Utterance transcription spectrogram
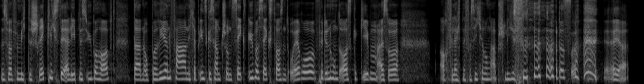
Und es war für mich das schrecklichste Erlebnis überhaupt. Dann operieren fahren. Ich habe insgesamt schon sechs, über 6000 Euro für den Hund ausgegeben. Also auch vielleicht eine Versicherung abschließen oder so. Ja, ja.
